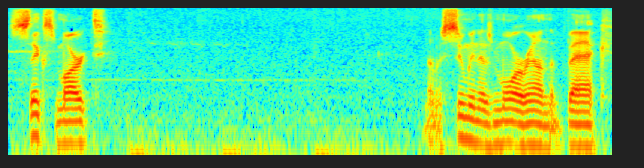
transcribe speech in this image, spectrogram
Six marked. I'm assuming there's more around the back.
